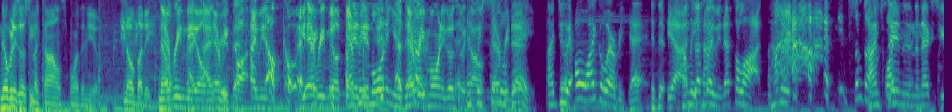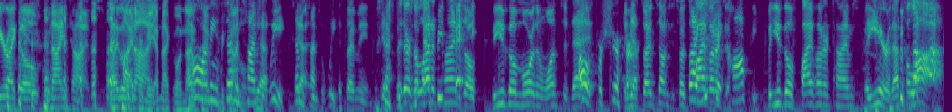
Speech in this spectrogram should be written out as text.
Nobody goes to McDonald's more than you. Nobody. No, every meal, I agree every call. I mean, Don't go every every meal. Every morning you're there. Every morning goes to Every McDonald's single every day. day. I do it. Oh, I go every day. Is it? Yeah, How many that's what I times? mean. That's a lot. How many? Sometimes I'm twice saying a in day. the next year I go nine times. I That's go high nine. for me. I'm not going nine Oh, I times mean to seven McDonald's. times Yeah. a week. Seven Yeah. times a week. That's what I mean. Yeah. But there's a lot of Every times day. though you go more than once a day. Oh, for sure. Yeah, so I'm telling you. So it's But I just 500. get coffee. But you go 500 times a year. That's a lot.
